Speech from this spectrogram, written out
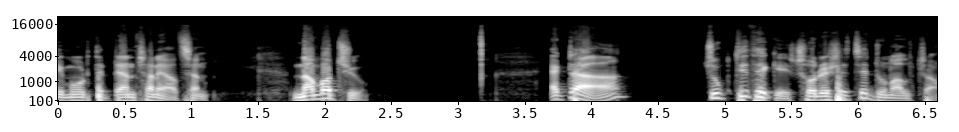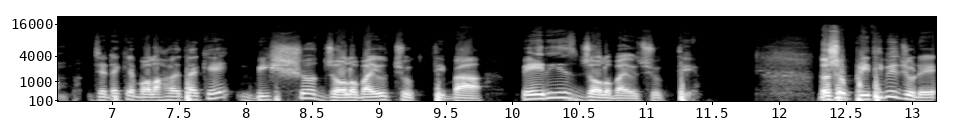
এই মুহূর্তে টেনশনে আছেন। নাম্বার টু একটা চুক্তি থেকে সরে এসেছে ডোনাল্ড ট্রাম্প, যেটাকে বলা হয় থাকে বিশ্ব জলবায়ু চুক্তি বা প্যারিস জলবায়ু চুক্তি। দর্শক, পৃথিবী জুড়ে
